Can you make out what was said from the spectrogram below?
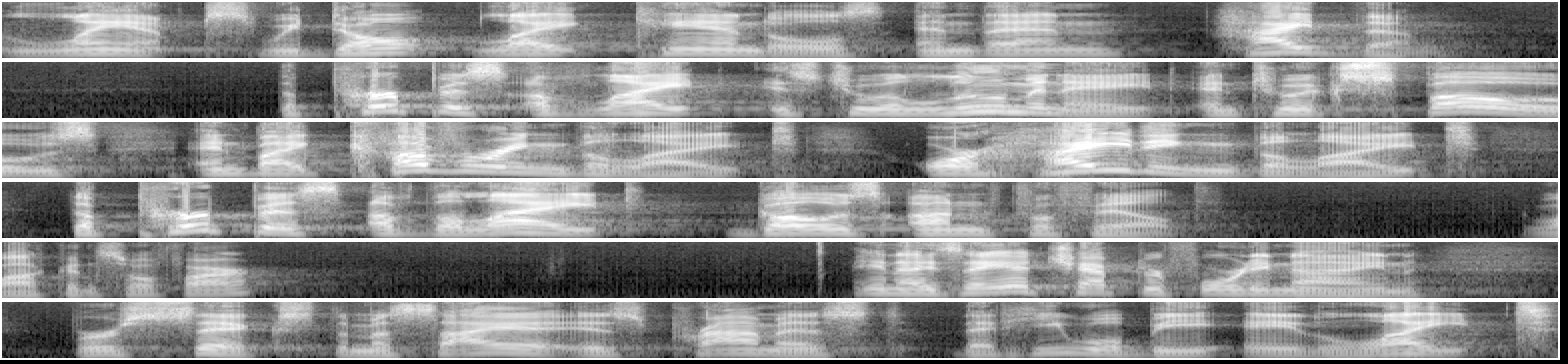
lamps, we don't light candles and then hide them. The purpose of light is to illuminate and to expose, and by covering the light, or hiding the light, the purpose of the light goes unfulfilled. Walking so far? In Isaiah chapter 49, verse 6, the Messiah is promised that he will be a light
